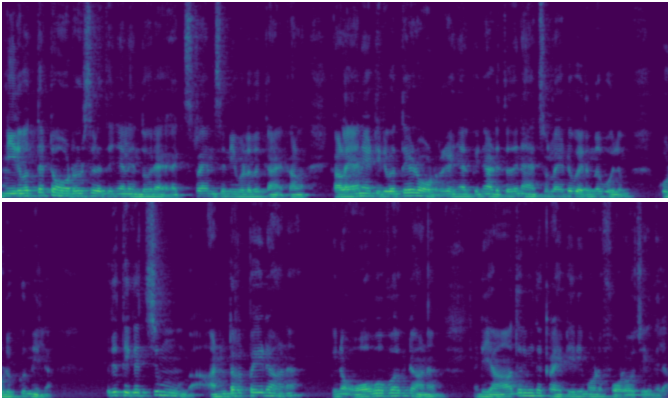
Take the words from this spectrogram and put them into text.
ഇരുപത്തെട്ട് ഓർഡേഴ്സ് എടുത്തു കഴിഞ്ഞാൽ എന്തോ ഒരു എക്സ്ട്രാ ഇൻസെന്റീവ് ഉള്ളത് കളയാനായിട്ട് ഇരുപത്തേഴ് ഓർഡർ കഴിഞ്ഞാൽ പിന്നെ അടുത്തത് നാച്ചുറലായിട്ട് വരുന്ന പോലും കൊടുക്കുന്നില്ല. ഇത് തികച്ചും അണ്ടർ പെയ്ഡ് ആണ്. പിന്നെ ഓവർ വർക്ക്ഡ് ആണ്. അതിന്റെ യാതൊരുവിധ ക്രൈറ്റീരിയയും അവിടെ ഫോളോ ചെയ്യുന്നില്ല.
